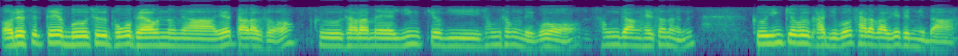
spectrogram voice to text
어렸을 때 무엇을 보고 배웠느냐에 따라서 그 사람의 인격이 형성되고 성장해서는 그 인격을 가지고 살아가게 됩니다.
